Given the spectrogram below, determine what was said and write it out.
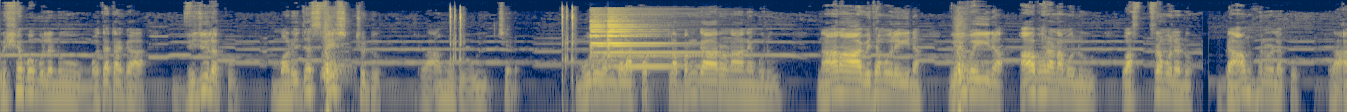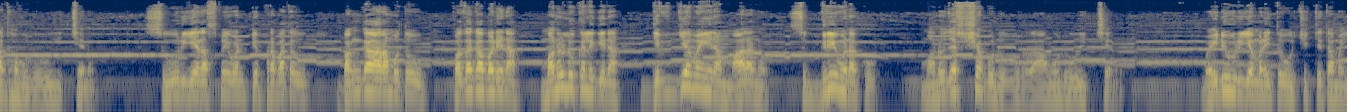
వృషభములను మొదటగా ద్విజులకు మనుజశ్రేష్ఠుడు రాముడు ఇచ్చెను. మూడు వందల కోట్ల బంగారు నాణెములు నానా విధములైన విలువైన ఆభరణములు వస్త్రములను బ్రాహ్మణులకు రాఘవుడు ఇచ్చెను. సూర్యరశ్మి వంటి ప్రభతో బంగారముతో పొదగబడిన మనులు కలిగిన దివ్యమైన మాలను సుగ్రీవునకు మనుదర్శపుడు రాముడు ఇచ్చెను. వైడూర్యమణితో చిత్తితమై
